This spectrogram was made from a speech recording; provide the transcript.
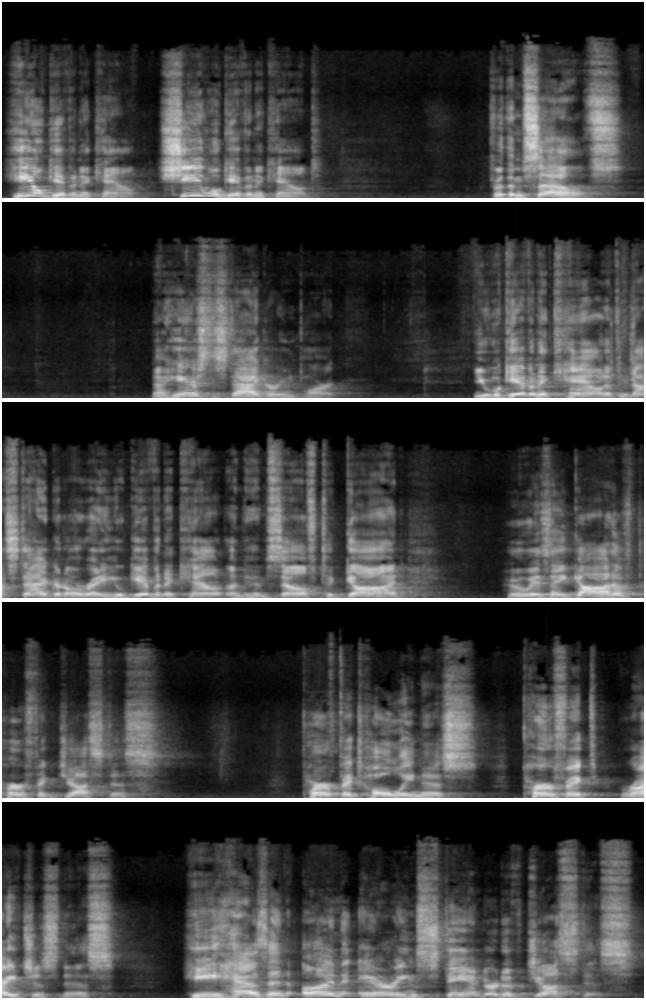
He'll give an account. She will give an account for themselves. Now, here's the staggering part. You will give an account, if you're not staggered already, you'll give an account unto himself to God, who is a God of perfect justice, perfect holiness, perfect righteousness. He has an unerring standard of justice.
